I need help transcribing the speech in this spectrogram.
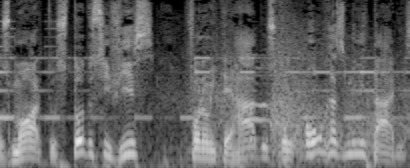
Os mortos, todos civis, foram enterrados com honras militares.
